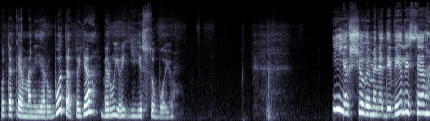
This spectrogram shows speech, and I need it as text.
Отаке в мене є робота, то я беру її з собою. І якщо ви мене дивилися,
